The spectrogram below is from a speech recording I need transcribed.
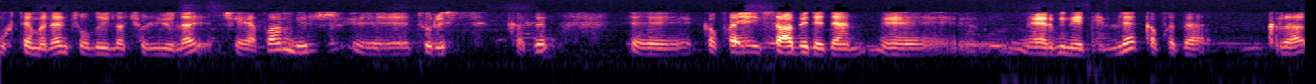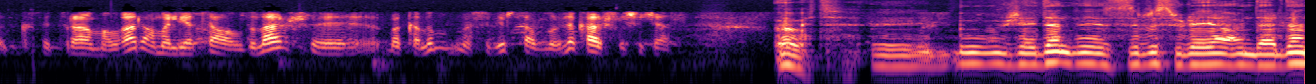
muhtemelen çoluğuyla çocuğuyla şey yapan bir e, turist kadın. E, kafaya isabet eden e, mermi nedeniyle kafada kısa travma var. Ameliyata aldılar. E, bakalım nasıl bir tabloyla karşılaşacağız. Evet. E, bu şeyden e, Sırrı Süreyya Önder'den...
